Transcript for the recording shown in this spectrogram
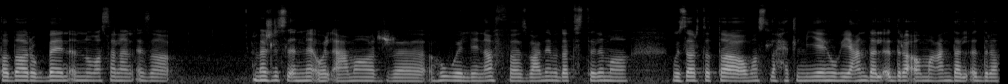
تضارب بين إنه مثلا إذا مجلس الإنماء والإعمار هو اللي نفذ. بعدين بدها تستلمها وزارة الطاقة أو مصلحه المياه وهي عندها القدرة أو ما عندها القدرة.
